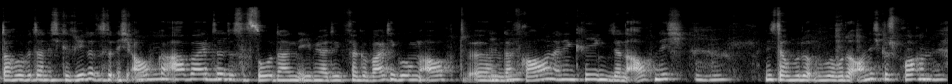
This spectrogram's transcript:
darüber wird da nicht geredet, das wird nicht mhm. aufgearbeitet. Mhm. Das ist so dann eben ja die Vergewaltigung auch ähm, mhm. der Frauen in den Kriegen, die dann auch nicht. Mhm. Nicht darüber, wurde auch nicht gesprochen. Mhm.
